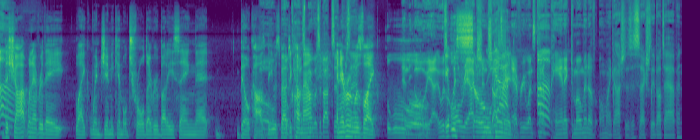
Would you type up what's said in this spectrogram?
Um, the shot whenever they like when Jimmy Kimmel trolled everybody saying that Bill Cosby Oh, was about Bill to come Cosby out, was about to and everyone present. was like, And, oh yeah, it was it all was reaction so shots. good. Everyone's kind Um, of panicked moment of, oh my gosh, is this actually about to happen?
